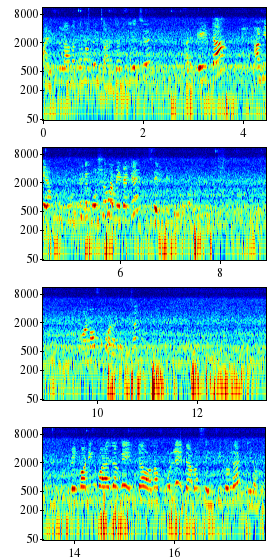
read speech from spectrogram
মাইকটা লাগাতে হবে চার্জার দিয়েছে আর এইটা আমি এরকম দূর থেকে বসেও আমি এটাকে সেলফি তুলতে পারব। অন অফ করা যাবে, জান? রেকর্ডিং করা যাবে, এটা অন অফ করলে এটা আবার সেলফি তোলার এরকম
